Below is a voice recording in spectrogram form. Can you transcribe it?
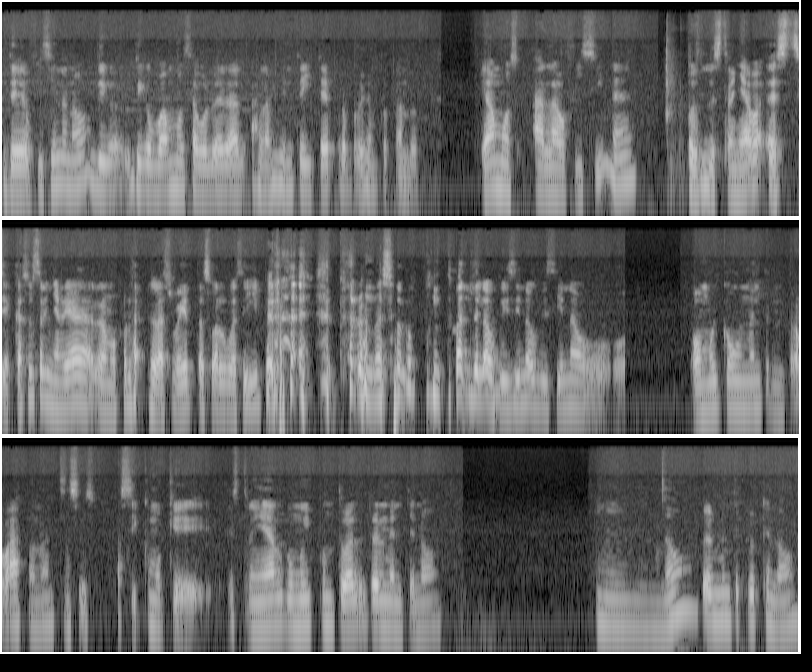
de oficina, ¿no? Digo, digo vamos a volver al, ambiente IT, pero por ejemplo, cuando íbamos a la oficina, pues le extrañaba, si acaso extrañaría a lo mejor la- las retas o algo así, pero, pero no es algo puntual de la oficina oficina o, o muy comúnmente en el trabajo, ¿no? Entonces, así como que extrañé algo muy puntual, realmente no. Mm, no, realmente creo que no.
